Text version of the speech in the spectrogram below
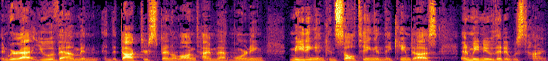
And we were at U of M, and, and the doctor spent a long time that morning meeting and consulting, and they came to us, and we knew that it was time,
